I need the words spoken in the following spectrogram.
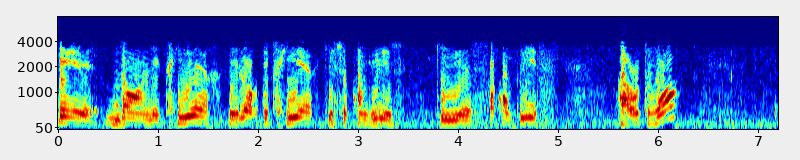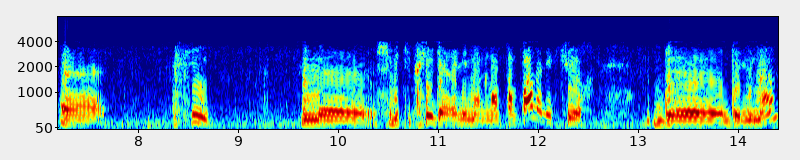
Et dans les prières, et lors des prières qui se conduisent, qui s'accomplissent à haute voix, euh, si celui qui prie derrière l'imam n'entend pas la lecture de, de l'imam,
